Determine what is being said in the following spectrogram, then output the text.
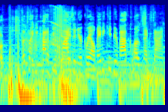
Looks like you caught a few flies in your grill. Maybe keep your mouth closed next time.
